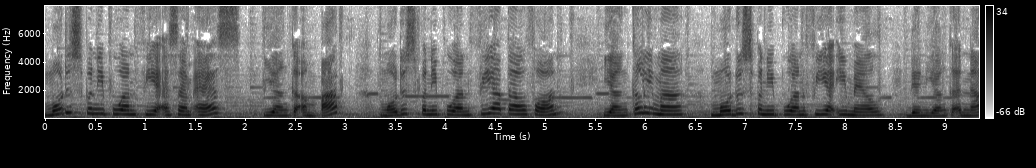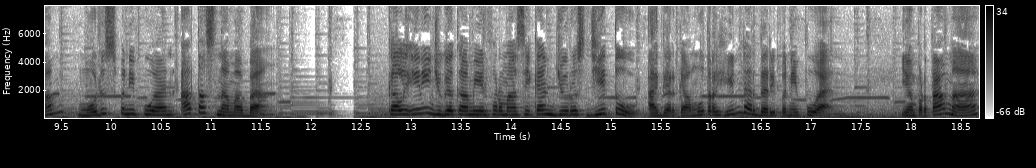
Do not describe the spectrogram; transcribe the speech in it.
modus penipuan via SMS. Yang keempat, modus penipuan via telepon. Yang kelima, modus penipuan via email. Dan yang keenam, modus penipuan atas nama bank. Kali ini juga kami informasikan jurus jitu agar kamu terhindar dari penipuan. Yang pertama,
